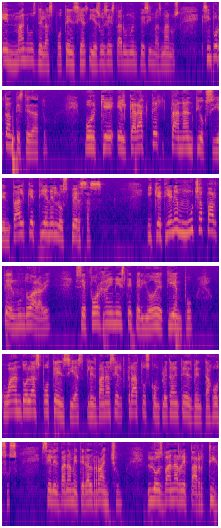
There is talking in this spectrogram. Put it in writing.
en manos de las potencias y eso es estar uno en pésimas manos. Es importante este dato porque el carácter tan antioccidental que tienen los persas y que tiene mucha parte del mundo árabe se forja en este periodo de tiempo cuando las potencias les van a hacer tratos completamente desventajosos, se les van a meter al rancho, los van a repartir,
